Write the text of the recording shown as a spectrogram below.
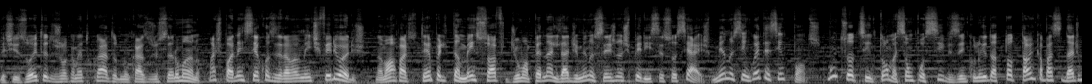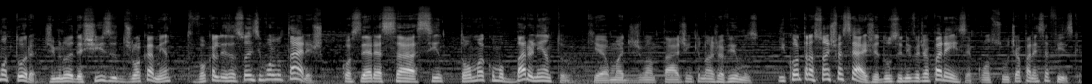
DX8 e deslocamento 4 no caso de um ser humano, mas podem ser consideravelmente inferiores. Na maior parte do tempo, ele também sofre de uma penalidade de menos 6 nas perícias sociais, menos 55 pontos. Muitos outros sintomas são possíveis, incluindo a total incapacidade motora, diminui DX e deslocamento, vocalizações involuntárias. Considere essa sintoma como barulhento, que é uma desvantagem que nós já vimos, e contrações faciais, reduz o nível de aparência, consulte a aparência física.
